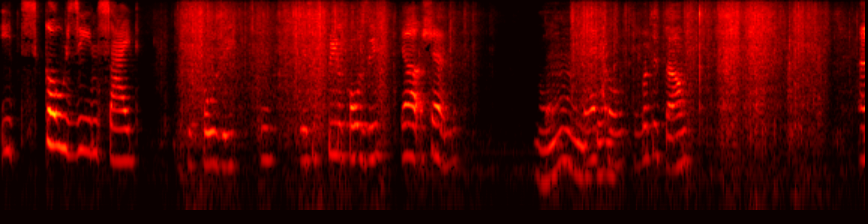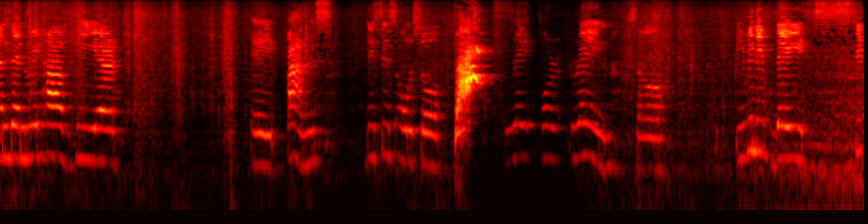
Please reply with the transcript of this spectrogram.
It goes inside. is it cozy? Is it feel cozy? Ja, känn. Mm, Very okay. cozy. Put it down. And then we have here a pants. This is also for rain. So even if they sit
